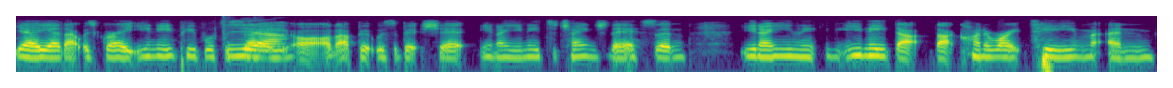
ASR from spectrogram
yeah yeah that was great you need people to say yeah. oh that bit was a bit shit you know you need to change this and you know you need you need that that kind of right team and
